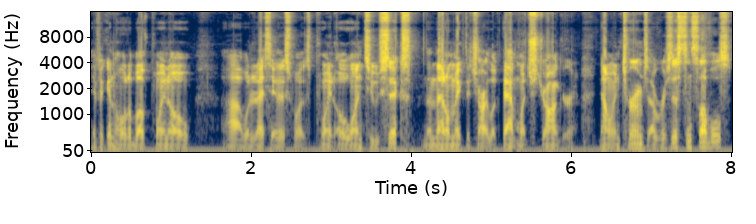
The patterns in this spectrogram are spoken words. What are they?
if it can hold above 0. Uh, what did I say this was 0.0126 then that'll make the chart look that much stronger now in terms of resistance levels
